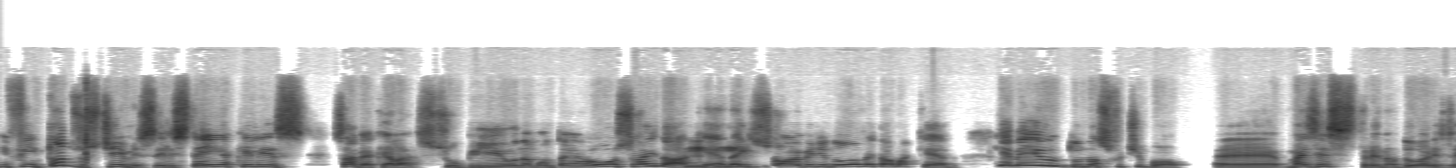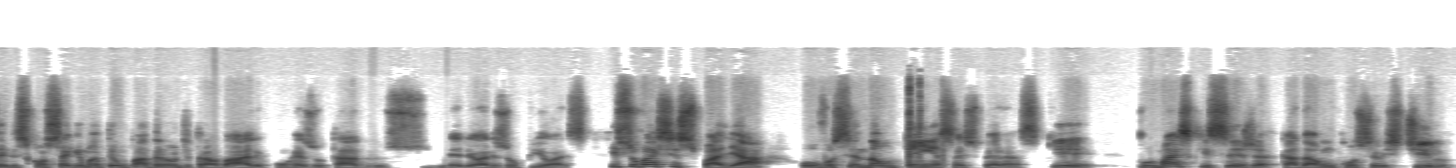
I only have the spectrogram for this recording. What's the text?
enfim, todos os times, eles têm aqueles sabe, aquela subiu na montanha ou sai dá uma uhum. queda, e sobe de novo e dá uma queda, que é meio do nosso futebol. É, mas esses treinadores, eles conseguem manter um padrão de trabalho com resultados melhores ou piores. Isso vai se espalhar ou você não tem essa esperança? Que, por mais que seja cada um com seu estilo,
